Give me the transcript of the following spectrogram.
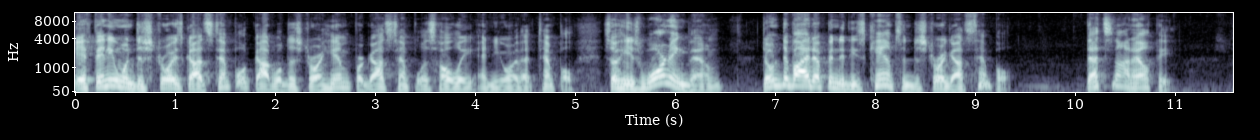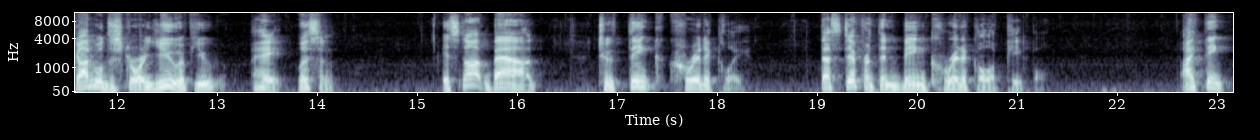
If anyone destroys God's temple, God will destroy him, for God's temple is holy and you are that temple. So he's warning them don't divide up into these camps and destroy God's temple. That's not healthy. God will destroy you if you, hey, listen, it's not bad to think critically. That's different than being critical of people. I think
